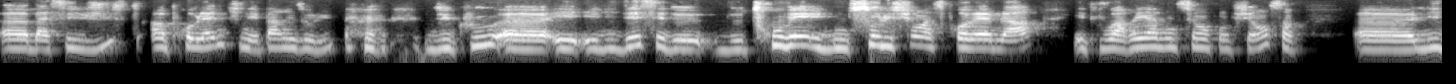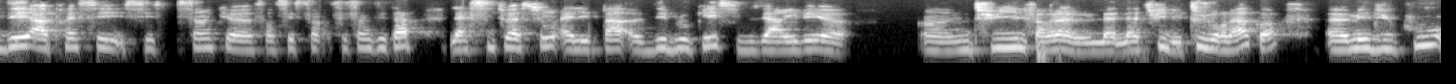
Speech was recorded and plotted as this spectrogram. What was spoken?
bah, c'est juste un problème qui n'est pas résolu. du coup, et, l'idée, c'est de, de, trouver une solution à ce problème-là et de pouvoir réavancer en confiance. Euh, l'idée, après ces, cinq, euh, ces, cinq, étapes, la situation, elle n'est pas euh, débloquée si vous arrivez une tuile, enfin voilà, la, tuile est toujours là, quoi. mais du coup,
